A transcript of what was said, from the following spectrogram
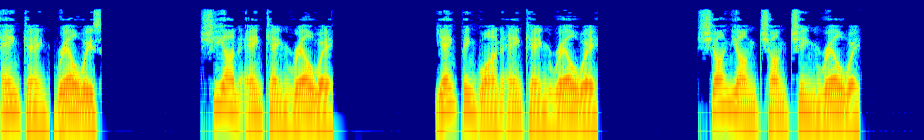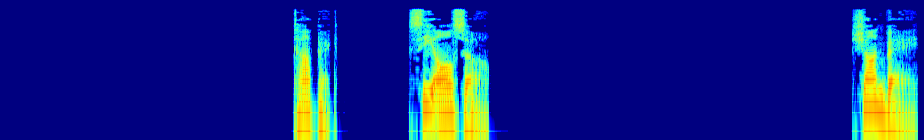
Ankang Railways Xi'an Ankang Railway Yangpingguan Ankang Railway Xiangyang Chongqing Railway Topic. See also Shanbei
